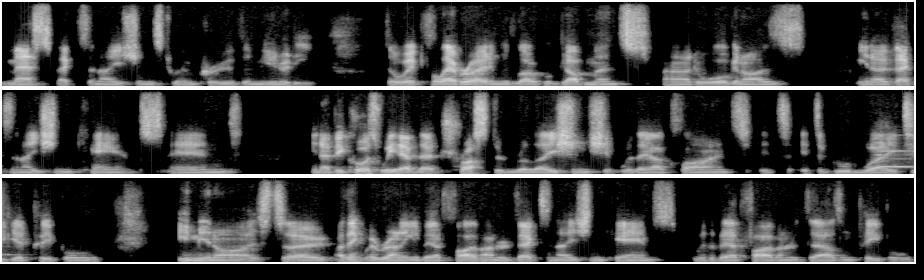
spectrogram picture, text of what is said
mass vaccinations to improve immunity. So we're collaborating with local governments uh, to organise, you know, vaccination camps, and you know, because we have that trusted relationship with our clients, it's it's a good way to get people immunised. So I think we're running about 500 vaccination camps with about 500,000 people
